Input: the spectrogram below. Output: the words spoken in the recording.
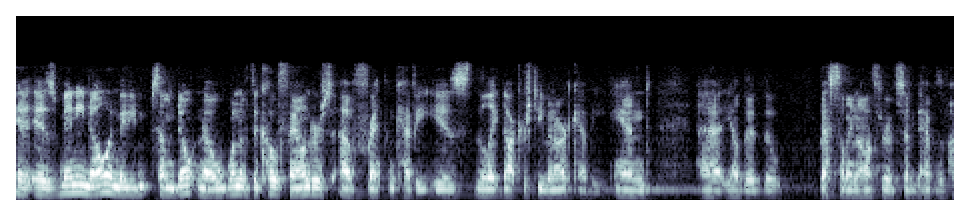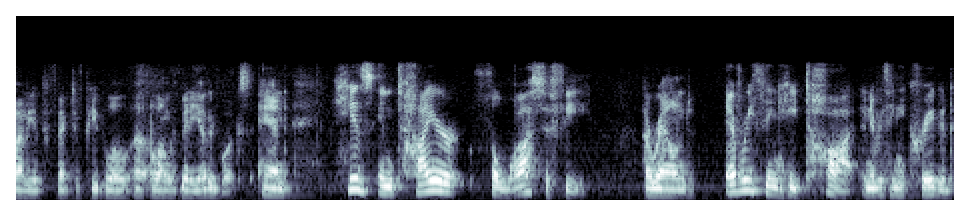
as many know and maybe some don't know, one of the co-founders of Franklin Covey is the late Dr. Stephen R. Covey, and uh, you know the the best-selling author of Seven Habits of Highly Effective People, uh, along with many other books. And his entire philosophy around everything he taught and everything he created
